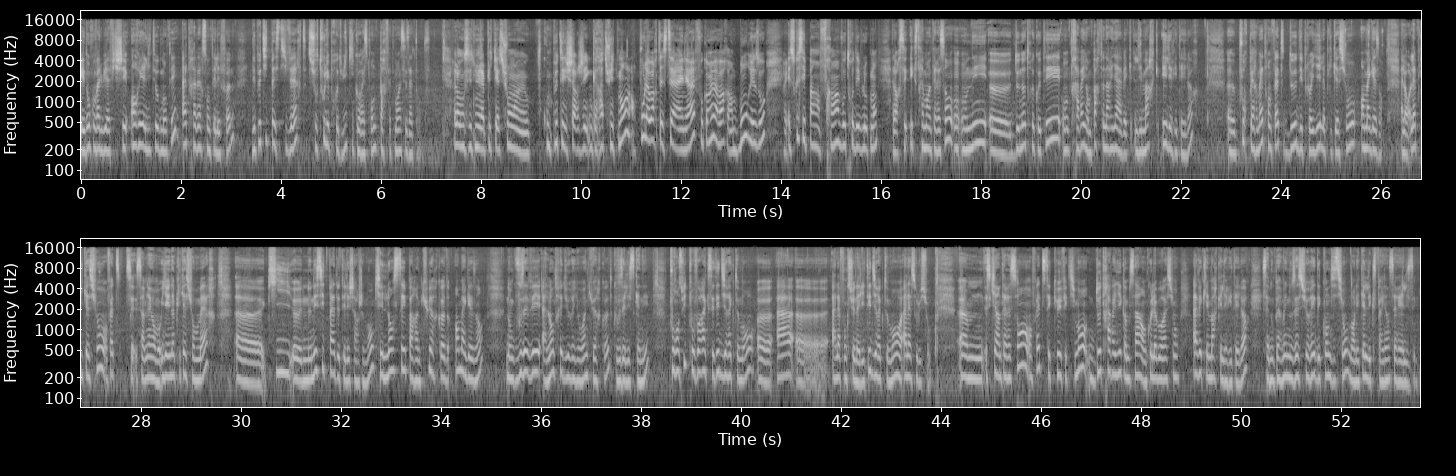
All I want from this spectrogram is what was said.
et donc on va lui afficher en réalité augmentée à travers son téléphone des petites pastilles vertes sur tous les produits qui correspondent parfaitement à ses attentes. Alors c'est une application euh, qu'on peut télécharger gratuitement. Alors pour l'avoir testé à la NRF, il faut quand même avoir un bon réseau. Est-ce que c'est pas un frein à votre développement? Alors c'est extrêmement intéressant. On, est euh, de notre côté, on travaille en partenariat avec les marques et les retailers pour permettre en fait de déployer l'application en magasin. Alors l'application, en fait, c'est un bien grand mot. Il y a une application mère qui ne nécessite pas de téléchargement, qui est lancée par un QR code en magasin. Donc vous avez à l'entrée du rayon un QR code que vous allez scanner pour ensuite pouvoir accéder directement euh, à, euh, à la fonctionnalité, directement à la solution. Euh, ce qui est intéressant, en fait, c'est qu'effectivement, de travailler comme ça en collaboration avec les marques et les retailers, ça nous permet de nous assurer des conditions dans lesquelles l'expérience est réalisée.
